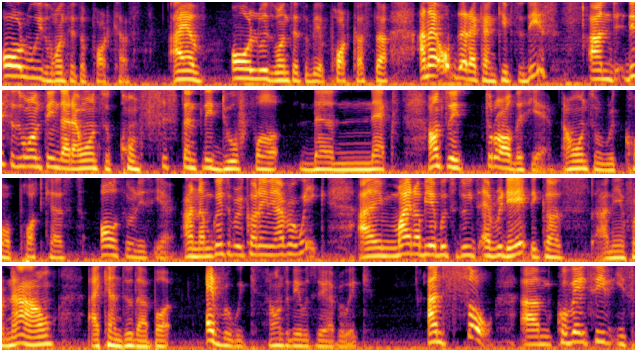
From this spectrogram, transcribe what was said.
always wanted to podcast. I have always wanted to be a podcaster and i hope that i can keep to this and this is one thing that i want to consistently do for the next i want to throughout this year. I want to record podcasts all through this year, and I'm going to be recording every week. I might not be able to do it every day because I mean, for now, I can't do that, but every week, I want to be able to do it every week. And so, um, Covative is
